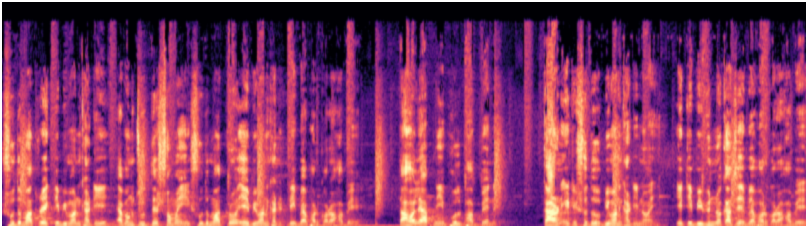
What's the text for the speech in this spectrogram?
শুধুমাত্র একটি বিমানঘাঁটি এবং যুদ্ধের সময়ই শুধুমাত্র এই বিমানঘাঁটিটি ব্যবহার করা হবে। তাহলে আপনি ভুল ভাববেন। কারণ এটি শুধু বিমানঘাঁটি নয়, এটি বিভিন্ন কাজে ব্যবহার করা হবে।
